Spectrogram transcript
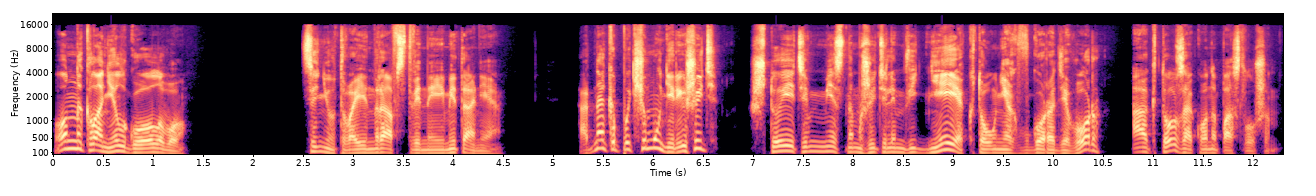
Он наклонил голову. «Ценю твои нравственные метания. Однако почему не решить, что этим местным жителям виднее, кто у них в городе вор, а кто законопослушен?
